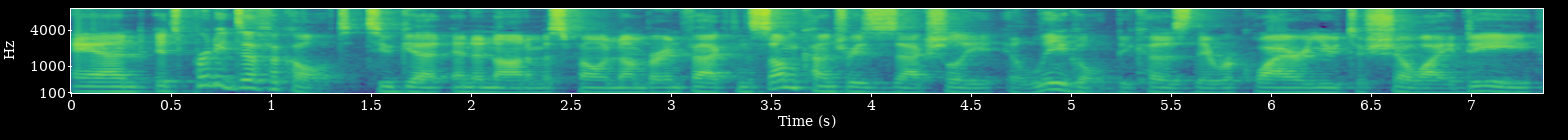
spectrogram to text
And it's pretty difficult to get an anonymous phone number. In fact, in some countries, it's actually illegal because they require you to show ID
